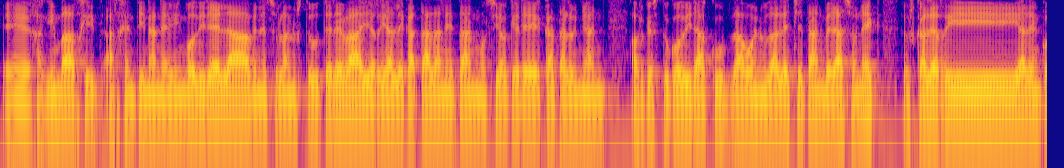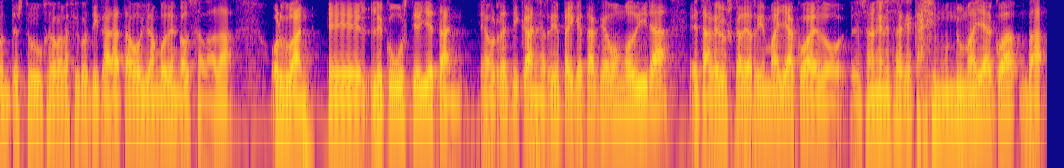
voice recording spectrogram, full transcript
E, jakin bad Argentinan egingo direla, Venezuelan uste dut ere bai, herrialde katalanetan, mozioak ere Katalunian aurkeztuko dira kup dagoen udaletxetan, beraz honek Euskal Herriaren kontestu geografikotik aratago joango den gauza bada. Orduan, e, leku guzti horietan e, aurretikan herri epaiketak egongo dira, eta gero Euskal Herri mailakoa edo esan genezake kasi mundu mailakoa, ba,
